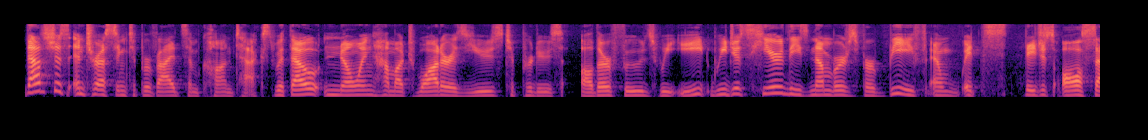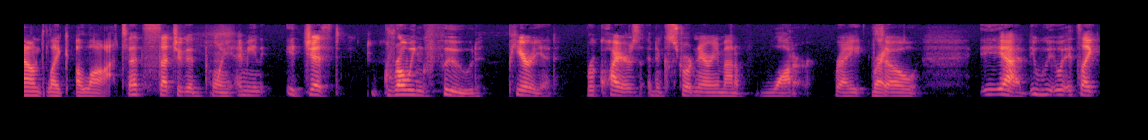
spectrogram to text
that's just interesting to provide some context. Without knowing how much water is used to produce other foods we eat, we just hear these numbers for beef and it's they just all sound like a lot. That's such a good point. I mean, it just growing food, period requires an extraordinary amount of water, right? Right. So, yeah, it, it's like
